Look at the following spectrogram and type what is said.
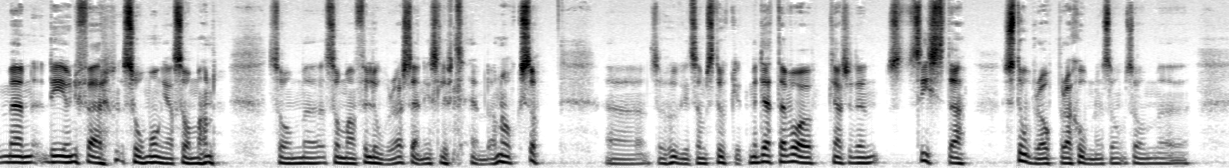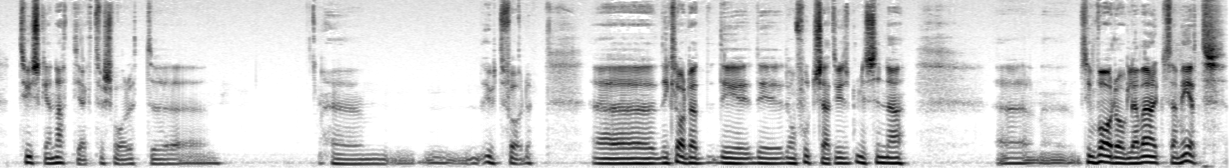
men det är ungefär så många som man, som, eh, som man förlorar sen i slutändan också. Eh, så hugget som stucket. Men detta var kanske den sista stora operationen som, som eh, tyska nattjaktförsvaret utförde. det är klart att det, det, de fortsatte med sina sin vardagliga verksamhet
